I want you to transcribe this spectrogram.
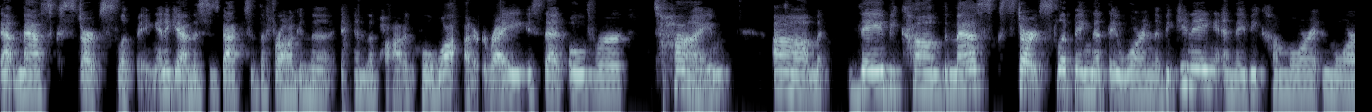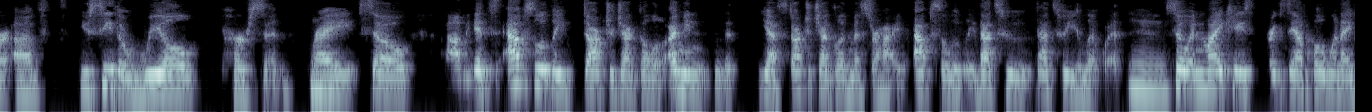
that mask starts slipping. And again, this is back to the frog in the in the pot of cool water, right? Is that over time, um, they become the mask starts slipping that they wore in the beginning, and they become more and more of you see the real person, mm-hmm. right? So um, it's absolutely Dr. Jekyll. I mean, yes dr jekyll and mr hyde absolutely. That's who that's who you live with. Mm. so in my case for example when i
